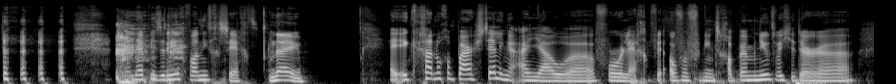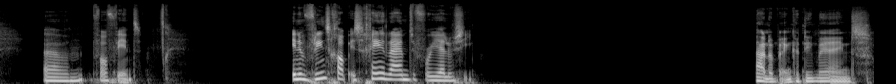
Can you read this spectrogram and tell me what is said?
dan heb je het in ieder geval niet gezegd. Nee. Hey, ik ga nog een paar stellingen aan jou eh, voorleggen over vriendschap. Ik ben benieuwd wat je er eh, ehm, van vindt. In een vriendschap is geen ruimte voor jaloezie. Nou, daar ben ik het niet mee eens.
